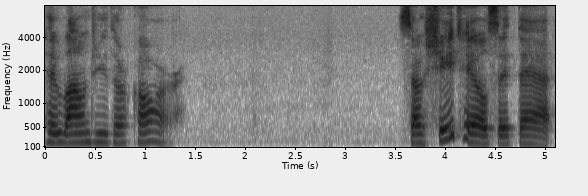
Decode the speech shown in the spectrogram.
who loaned you their car? So she tells it that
